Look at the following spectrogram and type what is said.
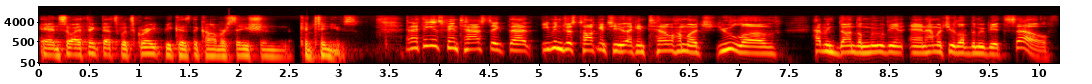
And so i think that's what's great because the conversation continues. And I think it's fantastic that even just talking to you, I can tell how much you love having done the movie and, and how much you love the movie itself.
